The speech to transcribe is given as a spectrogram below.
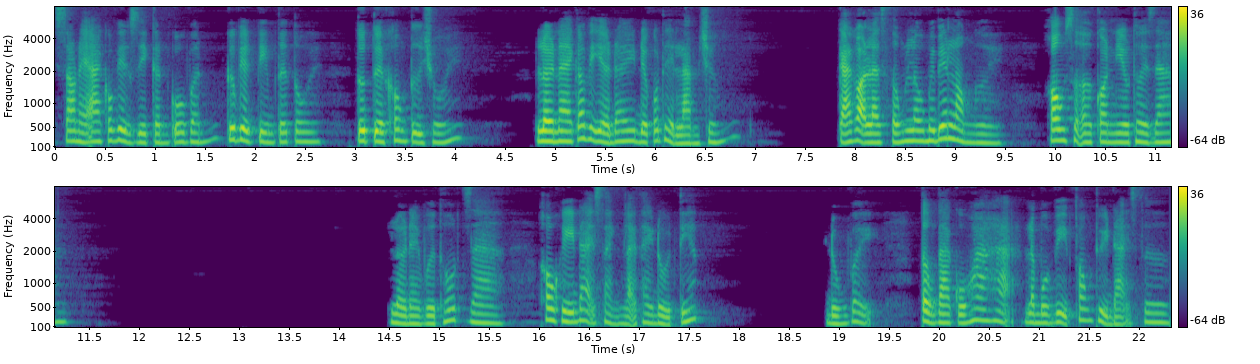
Sau này ai có việc gì cần cố vấn, Cứ việc tìm tới tôi. Tôi tuyệt không từ chối. Lời này các vị ở đây đều có thể làm chứng. Cái gọi là sống lâu mới biết lòng người. Không sợ còn nhiều thời gian. Lời này vừa thốt ra không khí đại sảnh lại thay đổi tiếp. Đúng vậy, tổng tài của Hoa Hạ là một vị phong thủy đại sư.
